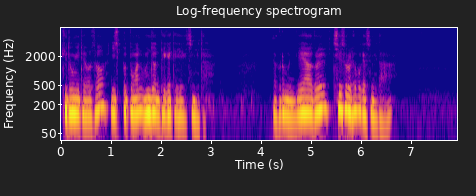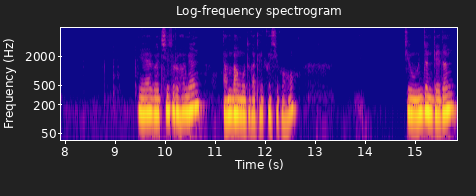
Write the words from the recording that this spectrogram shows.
기동이 되어서 20분 동안 운전되게 되어 있습니다. 자, 그러면 예약을 취소를 해 보겠습니다. 예약을 취소를 하면 난방 모드가 될 것이고 지금 운전되던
